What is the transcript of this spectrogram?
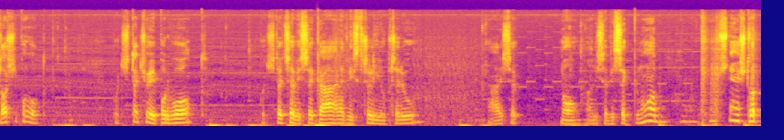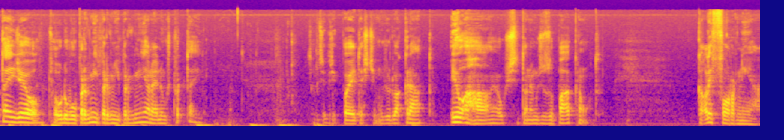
Další podvod. Počítačový podvod. Počítač se vyseká, hned vystřelí dopředu. A když se, no, a když se vysek, no, vlastně čtvrtý, že jo, celou dobu první, první, první a najednou čtvrtý. Se chci připojit, ještě můžu dvakrát. Jo, aha, já už si to nemůžu zopáknout. Kalifornia.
